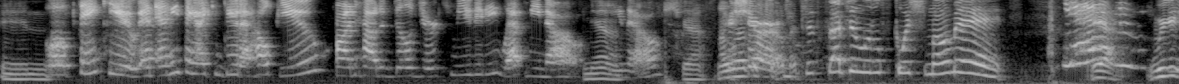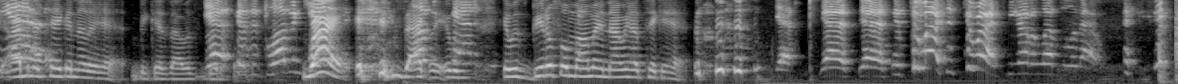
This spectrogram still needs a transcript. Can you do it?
And well, thank you. And anything I can do to help you on how to build your community, let me know. Yeah, you know. Yeah, I for sure. It's just such a little squish moment. Yes. Yeah, we. Yes. I'm gonna take another hit because that was yes, because it's love and right. exactly. It was it was beautiful moment, and now we have to take a hit. yes, yes, yes. It's too much. It's too much. We gotta level it out.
